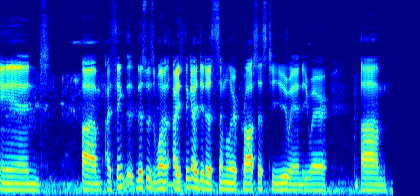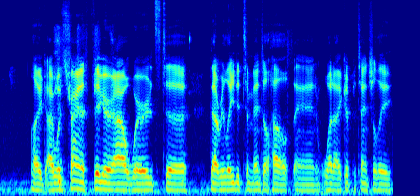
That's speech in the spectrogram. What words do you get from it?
and um, I think this was one, of, I think I did a similar process to you, Andy, where um, like I was trying to figure out words to that related to mental health and what I could potentially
